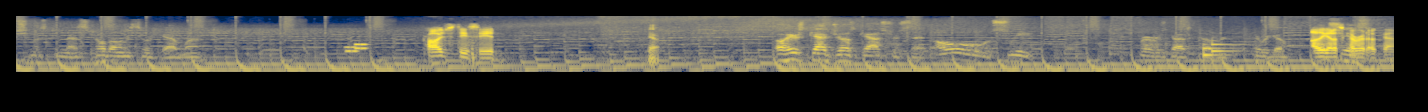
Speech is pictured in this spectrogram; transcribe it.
She must be messed. Hold on, let me see where Gab went. Probably just DC'd. Yeah. Oh, here's Gab Joe's Gastro set. Oh, sweet. Forever's got us covered. Here we go. Oh, they got us she covered. is. Okay.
